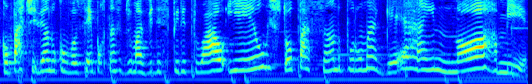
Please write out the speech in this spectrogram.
compartilhando com você a importância de uma vida espiritual e eu estou passando por uma guerra enorme.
